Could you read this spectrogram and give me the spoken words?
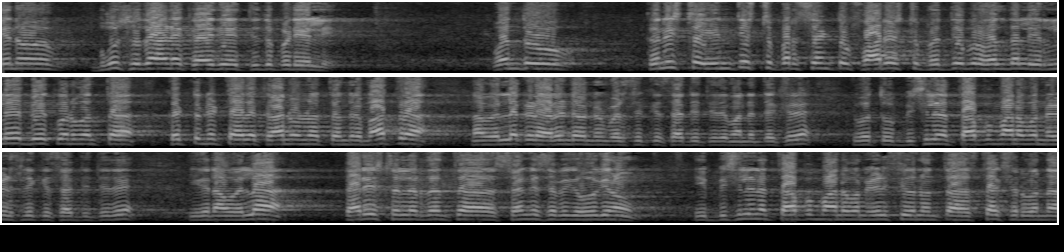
ಏನು ಭೂ ಸುಧಾರಣೆ ಕಾಯ್ದೆ ತಿದ್ದುಪಡಿಯಲ್ಲಿ ಒಂದು ಕನಿಷ್ಠ ಇಂತಿಷ್ಟು ಪರ್ಸೆಂಟ್ ಫಾರೆಸ್ಟ್ ಪ್ರತಿಯೊಬ್ಬರು ಹೊಲದಲ್ಲಿ ಇರಲೇಬೇಕು ಅನ್ನುವಂಥ ಕಟ್ಟುನಿಟ್ಟಾದ ಕಾನೂನು ತಂದರೆ ಮಾತ್ರ ನಾವೆಲ್ಲ ಕಡೆ ಅರಣ್ಯವನ್ನು ಬೆಳೆಸಲಿಕ್ಕೆ ಸಾಧ್ಯತೆ ಇದೆ ಮಾನ್ಯ ಅಧ್ಯಕ್ಷರೇ. ಇವತ್ತು ಬಿಸಿಲಿನ ತಾಪಮಾನವನ್ನು ಇಳಿಸಲಿಕ್ಕೆ ಸಾಧ್ಯತೆ ಇದೆ. ಈಗ ನಾವೆಲ್ಲ ಪ್ಯಾರಿಸ್ ಸಂಘ ಸಭೆಗೆ ಹೋಗಿ ನಾವು ಈ ಬಿಸಿಲಿನ ತಾಪಮಾನವನ್ನು ಇಳಿಸಿ ಅನ್ನುವಂಥ ಹಸ್ತಾಕ್ಷರವನ್ನು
